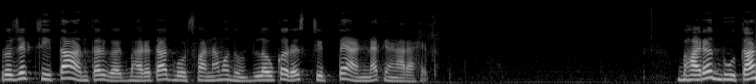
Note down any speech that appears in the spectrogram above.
प्रोजेक्ट चिता अंतर्गत भारतात बोट्सवानामधून लवकरच चित्ते आणण्यात येणार आहेत. भारत भूतान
